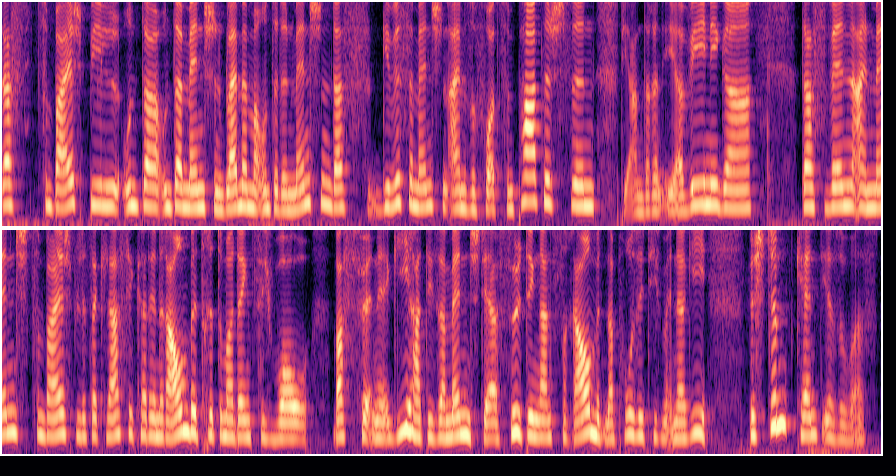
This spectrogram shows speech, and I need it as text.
dass zum Beispiel unter, unter Menschen, bleiben wir mal unter den Menschen, dass gewisse Menschen einem sofort sympathisch sind, die anderen eher weniger. Dass wenn ein Mensch zum Beispiel, das ist der Klassiker, den Raum betritt und man denkt sich, wow, was für Energie hat dieser Mensch, der erfüllt den ganzen Raum mit einer positiven Energie. Bestimmt kennt ihr sowas.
